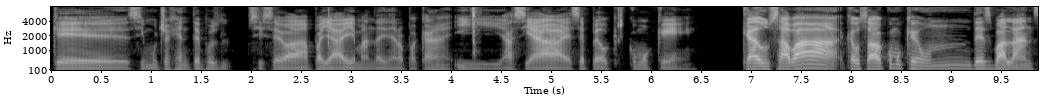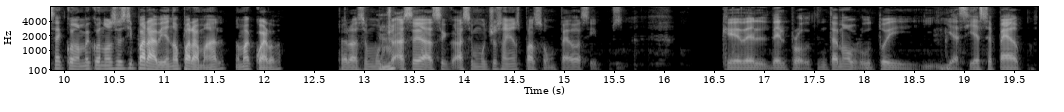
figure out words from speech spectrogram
que si mucha gente, pues, sí se va para allá y manda dinero para acá, y hacía ese pedo que como que causaba, causaba como que un desbalance económico, no sé si para bien o para mal, no me acuerdo, pero hace mucho, hace, hace, hace muchos años pasó un pedo así, pues, que del, del Producto Interno Bruto y, y así ese pedo, pues.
